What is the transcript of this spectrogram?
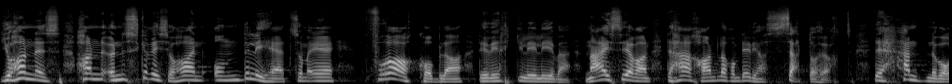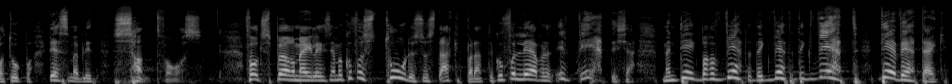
Johannes han ønsker ikke å ha en åndelighet som er frakobla det virkelige livet. Nei, sier han, det her handler om det vi har sett og hørt. Det hendene våre tok på. Det som er blitt sant for oss. Folk spør meg liksom, men hvorfor sto du så sterkt på dette. Hvorfor lever du? Jeg vet ikke. Men det jeg bare vet at jeg vet at jeg vet, det vet jeg.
